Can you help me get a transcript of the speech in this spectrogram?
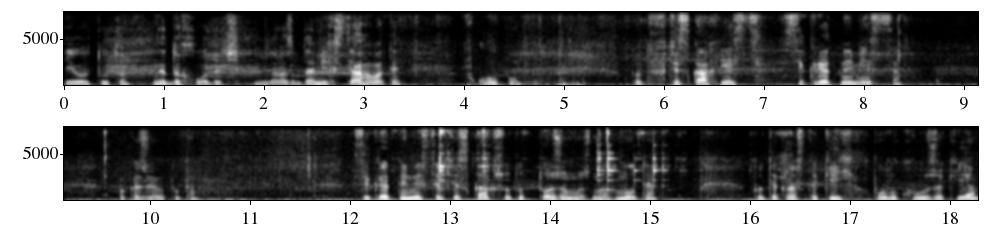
і отут не доходить. Ну, Зараз будемо їх стягувати в купу. Тут в тисках є секретне місце. Покажи отут. Секретне місце в тисках, що тут теж можна гнути. Тут якраз такий полукружок є,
